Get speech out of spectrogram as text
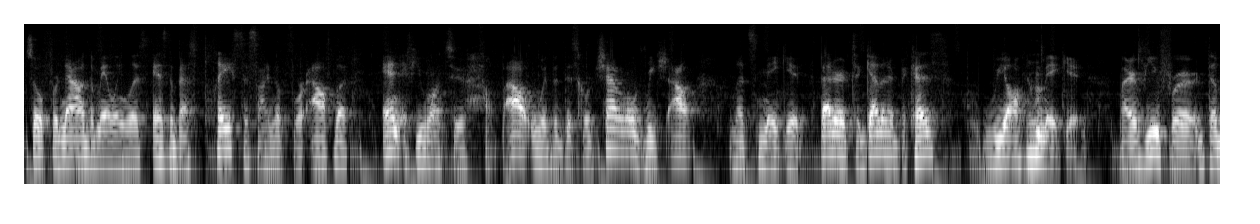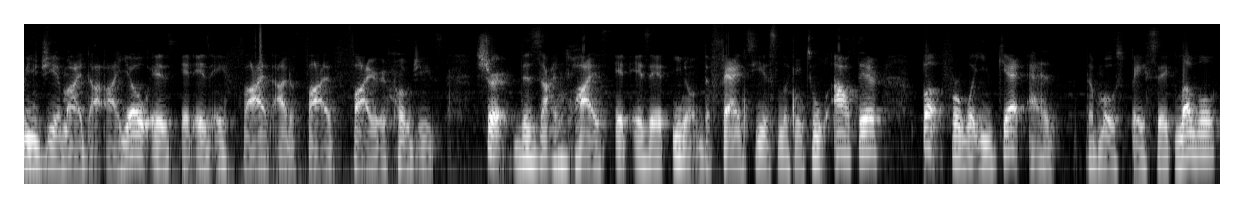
So for now, the mailing list is the best place to sign up for Alpha. And if you want to help out with the Discord channel, reach out. Let's make it better together because we all can make it. My review for WGMI.io is it is a 5 out of 5 fire emojis. Sure, design wise, it isn't, you know, the fanciest looking tool out there, but for what you get at the most basic level,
